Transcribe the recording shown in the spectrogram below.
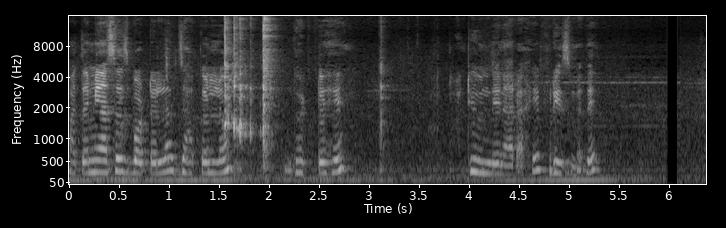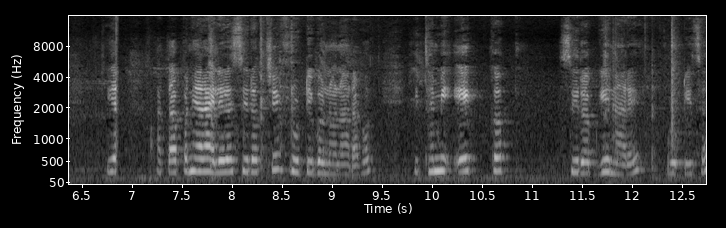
आता मी असंच बॉटलला झाकण लावून घट्ट हे ठेवून देणार आहे फ्रीजमध्ये आता आपण या राहिलेल्या सिरपची फ्रुटी बनवणार आहोत. इथे मी एक कप सिरप घेणार आहे फ्रुटीचं.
